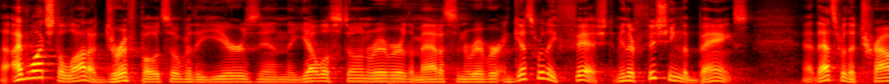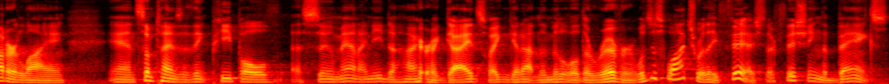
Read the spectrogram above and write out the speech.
Uh, I've watched a lot of drift boats over the years in the Yellowstone River, the Madison River, and guess where they fished? I mean, they're fishing the banks. Uh, that's where the trout are lying. And sometimes I think people assume, man, I need to hire a guide so I can get out in the middle of the river. Well, just watch where they fish. They're fishing the banks.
